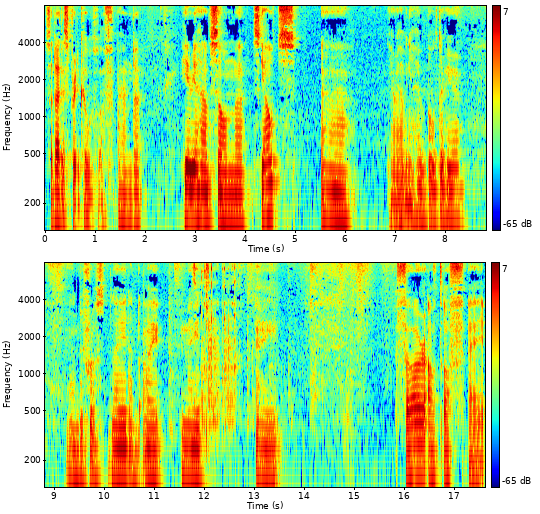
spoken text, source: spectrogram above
So that is pretty cool stuff. And uh, here you have some uh, scouts. Uh, you're having a heavy bolter here. and a frost blade and I made a fur out of a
